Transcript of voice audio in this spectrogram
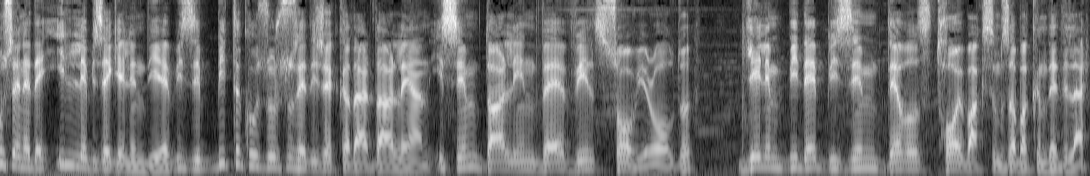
Bu sene de ille bize gelin diye bizi bir tık huzursuz edecek kadar darlayan isim Darlene ve Will Sawyer oldu. Gelin bir de bizim Devil's Toy Box'ımıza bakın dediler.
